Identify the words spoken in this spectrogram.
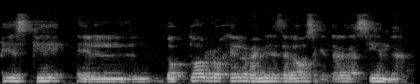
es que el doctor Rogelio Ramírez de la O, secretario de Hacienda,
